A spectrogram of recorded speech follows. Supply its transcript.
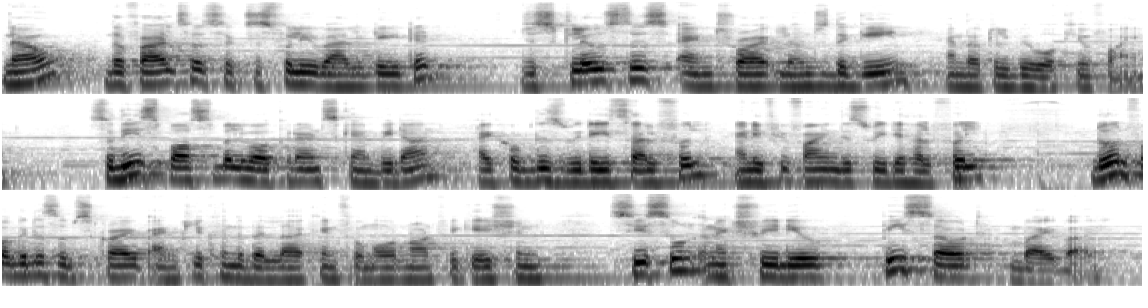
Now the files are successfully validated. Just close this and try launch the game and that will be working fine. So these possible workarounds can be done. I hope this video is helpful and if you find this video helpful, don't forget to subscribe and click on the bell icon for more notification. See you soon in the next video. Peace out. Bye bye.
